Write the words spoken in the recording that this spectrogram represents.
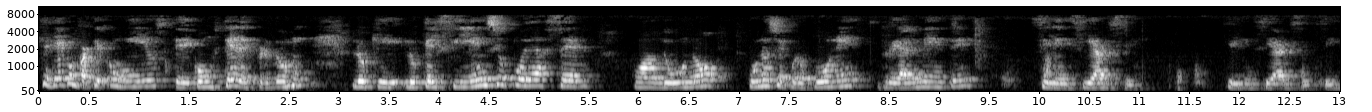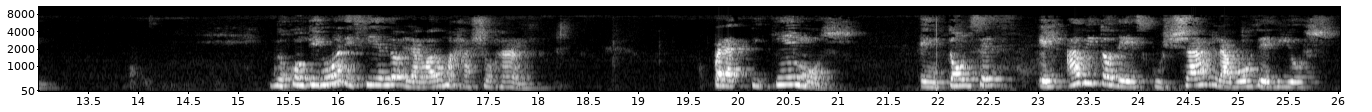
quería compartir con ellos, eh, con ustedes, perdón, lo que, lo que el silencio puede hacer cuando uno, uno se propone realmente silenciarse. Silenciarse, sí. Nos continúa diciendo el amado Mahashohan, practiquemos entonces el hábito de escuchar la voz de Dios.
